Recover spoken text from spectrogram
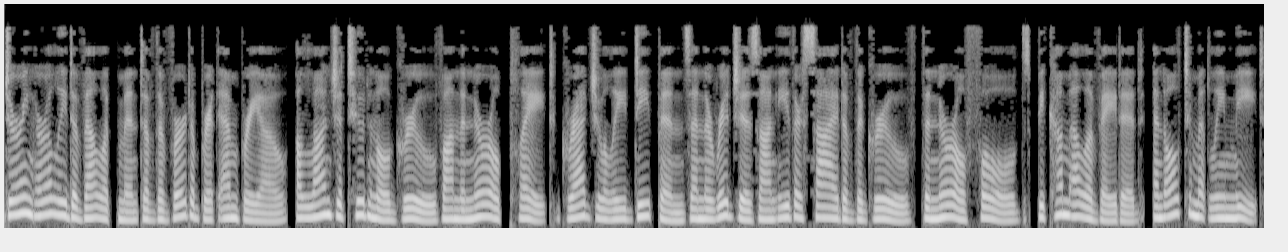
During early development of the vertebrate embryo, a longitudinal groove on the neural plate gradually deepens and the ridges on either side of the groove the neural folds become elevated, and ultimately meet,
